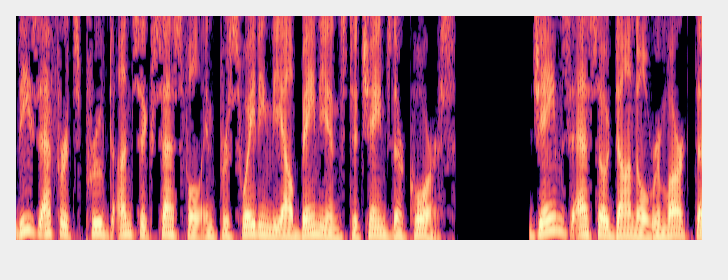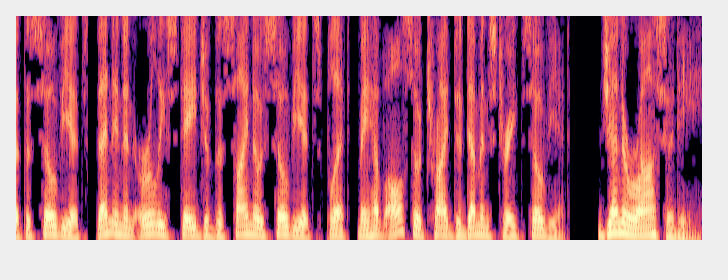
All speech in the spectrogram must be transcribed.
These efforts proved unsuccessful in persuading the Albanians to change their course. James S. O'Donnell remarked that the Soviets, then in an early stage of the Sino-Soviet split, may have also tried to demonstrate Soviet generosity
